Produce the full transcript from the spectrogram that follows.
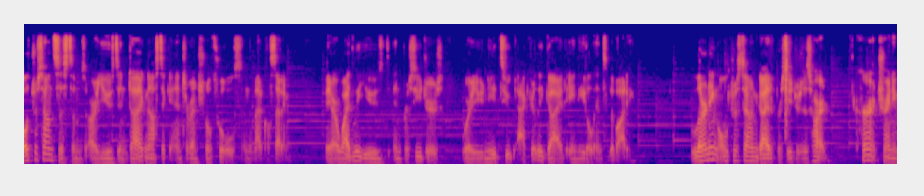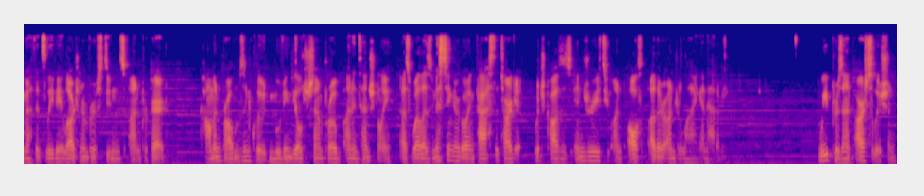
Ultrasound systems are used in diagnostic and interventional tools in the medical setting. They are widely used in procedures where you need to accurately guide a needle into the body. Learning ultrasound guided procedures is hard. Current training methods leave a large number of students unprepared. Common problems include moving the ultrasound probe unintentionally, as well as missing or going past the target, which causes injury to un other underlying anatomy. We present our solution,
